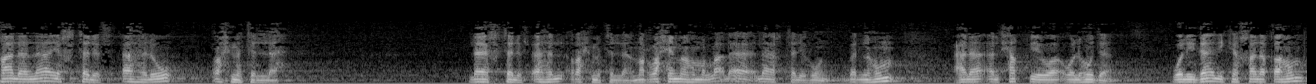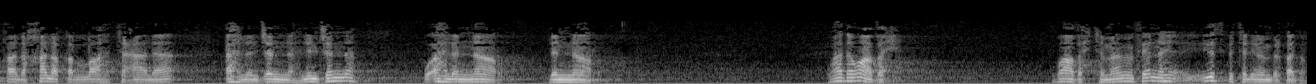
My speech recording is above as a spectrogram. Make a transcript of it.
قال لا يختلف أهل رحمة الله. لا يختلف أهل رحمة الله. من رحمهم الله لا, لا يختلفون بل هم على الحق والهدى. ولذلك خلقهم قال خلق الله تعالى أهل الجنة للجنة وأهل النار للنار. وهذا واضح واضح تماما في أنه يثبت الإيمان بالقدر.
